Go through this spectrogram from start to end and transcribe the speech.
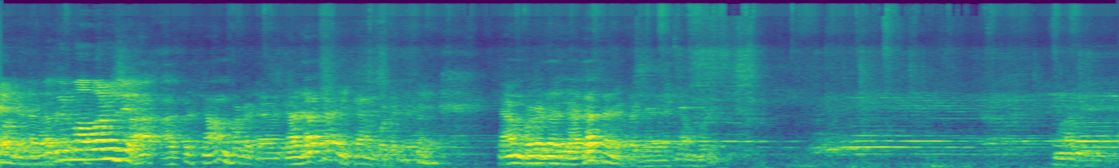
લગ્નમાં આવવાનું છે આ તો શ્યામ ભગત આવે. દાદા છે ને શ્યામ ભગત આવે શ્યામ ભગત દાદા છે ને પછી, શ્યામ ભગત. મારું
